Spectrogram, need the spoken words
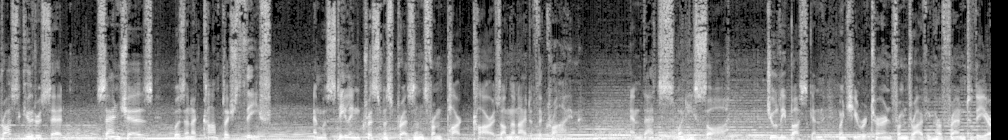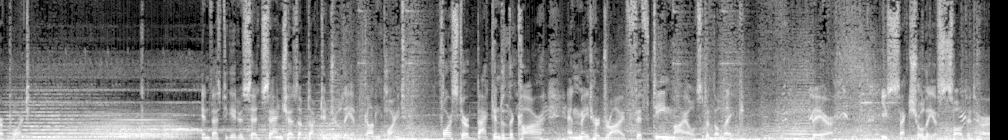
Prosecutors said Sanchez was an accomplished thief and was stealing Christmas presents from parked cars on the night of the crime. And that's when he saw Julie Busken when she returned from driving her friend to the airport. Investigators said Sanchez abducted Julie at gunpoint, forced her back into the car, and made her drive 15 miles to the lake. There, he sexually assaulted her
